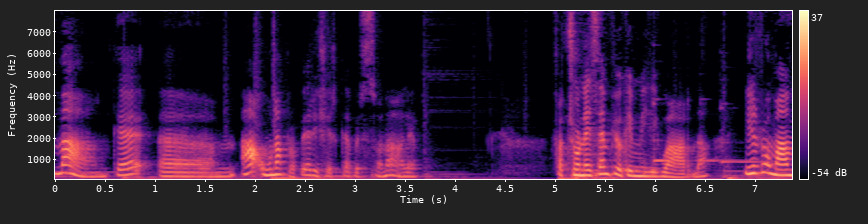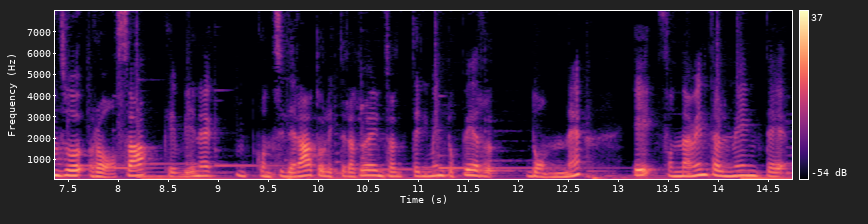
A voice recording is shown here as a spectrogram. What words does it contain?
ma anche um, a una propria ricerca personale. Faccio un esempio che mi riguarda. Il romanzo Rosa, che viene considerato letteratura di intrattenimento per donne e fondamentalmente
